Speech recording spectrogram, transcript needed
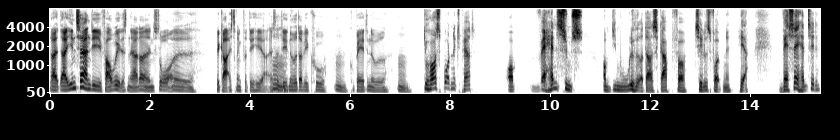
der, der er internt i fagbevægelsen, er der en stor øh, begejstring for det her. Altså, mm. det er noget, der vil kunne, Mm. kunne batte noget. Mm. Du har også spurgt en ekspert om, hvad han synes om de muligheder, der er skabt for tillidsfolkene her. Hvad sagde han til det?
